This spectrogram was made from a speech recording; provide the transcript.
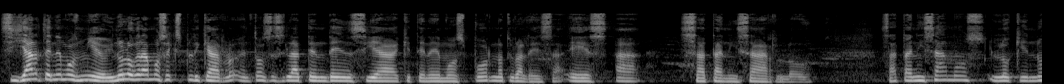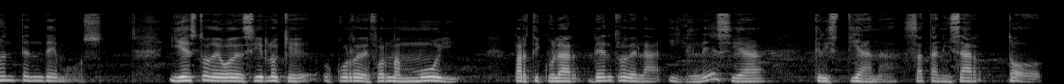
si ya tenemos miedo y no logramos explicarlo, entonces la tendencia que tenemos por naturaleza es a satanizarlo. Satanizamos lo que no entendemos. Y esto debo decir lo que ocurre de forma muy particular dentro de la iglesia cristiana, satanizar todo.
